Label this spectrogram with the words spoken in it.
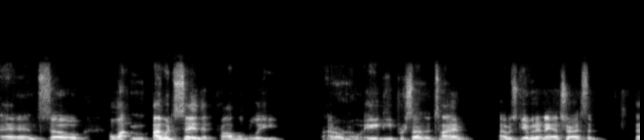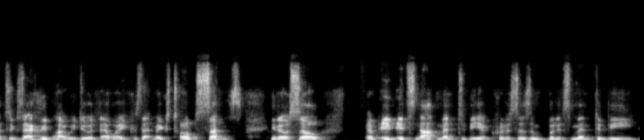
And so a lot I would say that probably, I don't know, 80% of the time I was given an answer. I said, that's exactly why we do it that way because that makes total sense you know so it, it's not meant to be a criticism but it's meant to be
